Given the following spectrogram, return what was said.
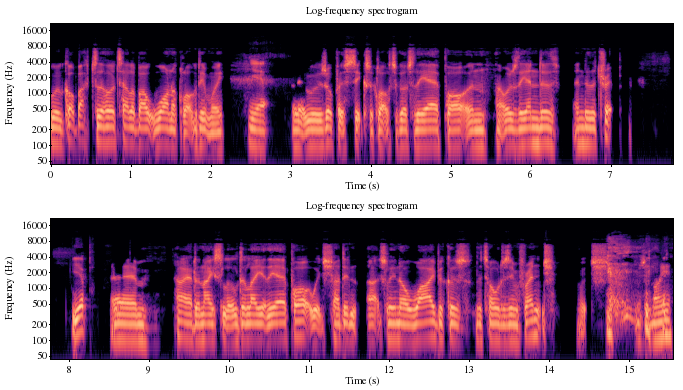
We got back to the hotel about one o'clock, didn't we? yeah And we was up at six o'clock to go to the airport, and that was the end of end of the trip. yep Um, I had a nice little delay at the airport, which I didn't actually know why because they told us in French, which was annoying.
